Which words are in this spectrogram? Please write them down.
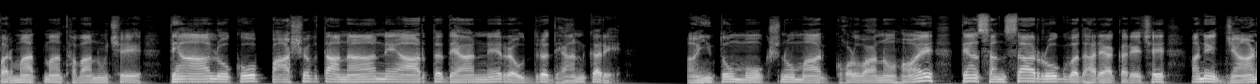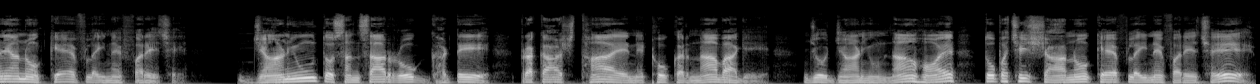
પરમાત્મા થવાનું છે. ત્યાં આ લોકો પાશવતાના ને આર્ત ધ્યાન ને રૌદ્ર ધ્યાન કરે. અહીં તો મોક્ષનો માર્ગ ખોળવાનો હોય, ત્યાં સંસાર રોગ વધાર્યા કરે છે અને જાણ્યાનો કેફ લઈને ફરે છે. જાણ્યું તો સંસાર રોગ ઘટે, પ્રકાશ થાય ને ઠોકર ના વાગે. જો જાણ્યું ના હોય, તો પછી શાનો કેફ લઈને ફરે છે?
